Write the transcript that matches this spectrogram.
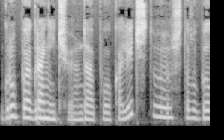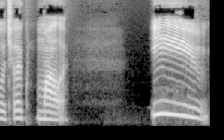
группы ограничиваем, да, по количеству, чтобы было человек мало. И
